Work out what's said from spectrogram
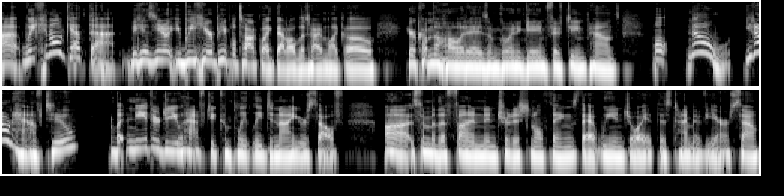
uh, we can all get that because, you know, we hear people talk like that all the time, like, oh, here come the holidays. I'm going to gain 15 pounds. Well, no, you don't have to but neither do you have to completely deny yourself uh, some of the fun and traditional things that we enjoy at this time of year. So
